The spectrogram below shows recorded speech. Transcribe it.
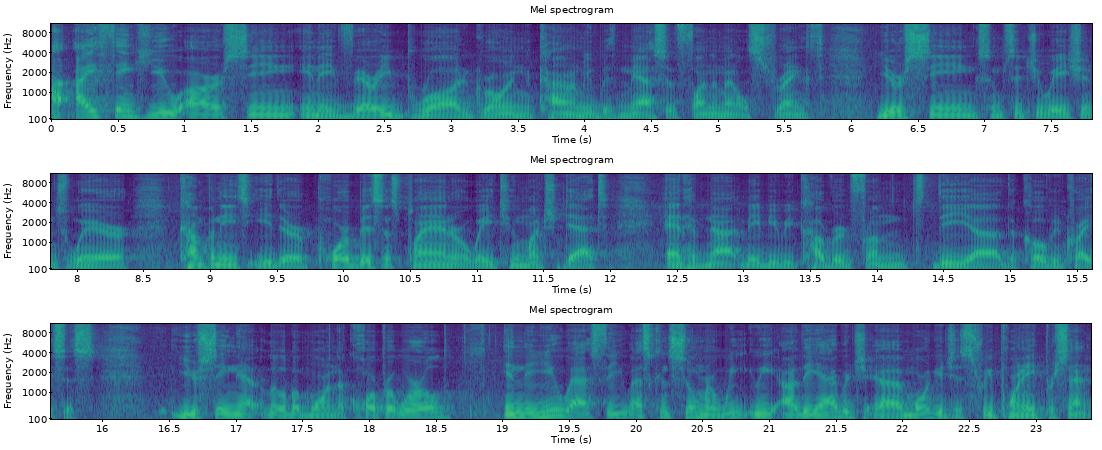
I think you are seeing in a very broad growing economy with massive fundamental strength, you're seeing some situations where companies either poor business plan or way too much debt and have not maybe recovered from the, uh, the COVID crisis. You're seeing that a little bit more in the corporate world. In the U.S., the U.S. consumer, we, we are the average uh, mortgage is 3.8%.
